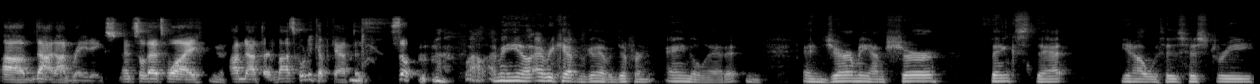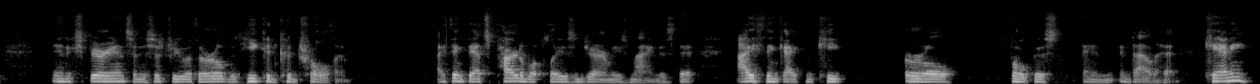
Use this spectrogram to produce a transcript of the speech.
Um, not on ratings, and so that's why yeah. I'm not the Mosconi Cup captain. so, well, I mean, you know, every captain's going to have a different angle at it, and and Jeremy, I'm sure, thinks that you know, with his history and experience and his history with Earl, that he could control him I think that's part of what plays in Jeremy's mind is that I think I can keep Earl focused and, and dial ahead. Can he?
